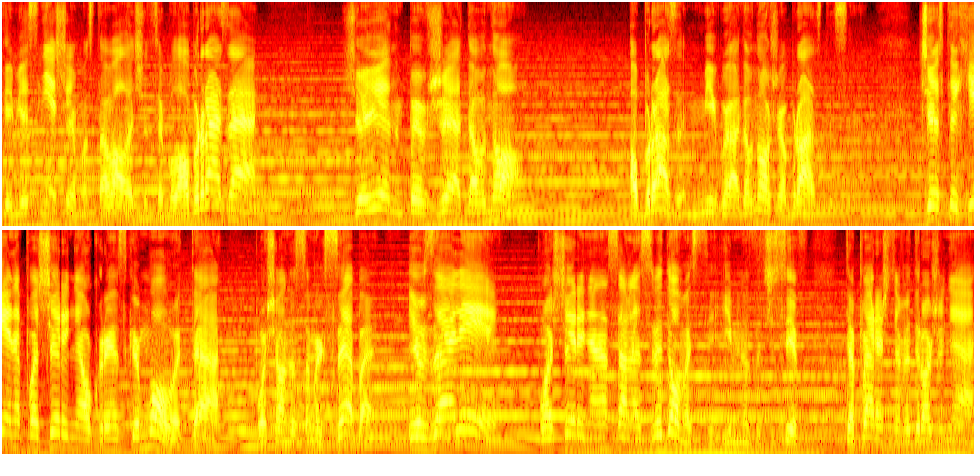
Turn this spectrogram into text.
тим ясніше йому ставало, що це була образа, що він би вже давно образи, міг би давно вже образитися. Чи стихійне поширення української мови та пошан до самих себе, і взагалі поширення національної свідомості іменно за часів теперішнього відродження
